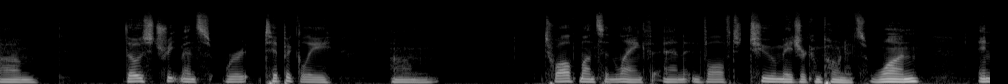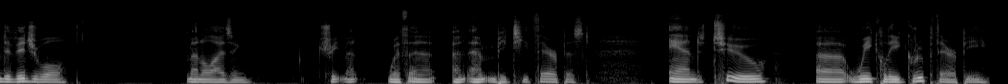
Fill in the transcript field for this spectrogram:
Um, those treatments were typically um, 12 months in length and involved two major components. One, individual mentalizing treatment with a, an MBT therapist, and two, uh, weekly group therapy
